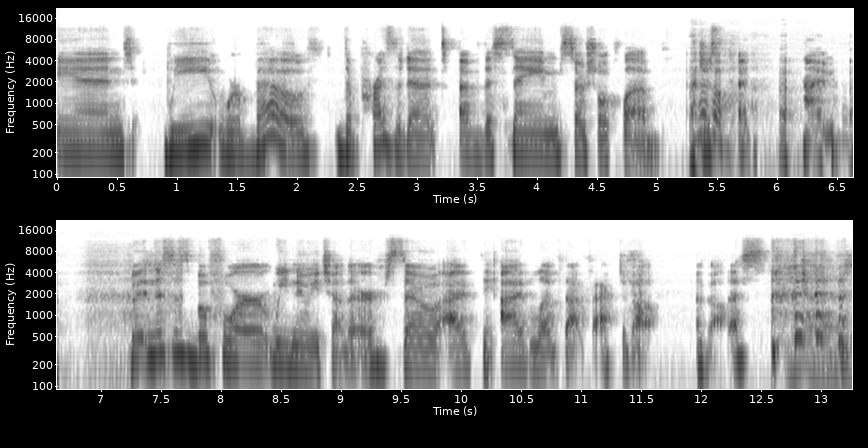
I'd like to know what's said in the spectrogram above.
and we were both the president of the same social club just at the time. But and this is before we knew each other, so I think I love that fact about about us.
